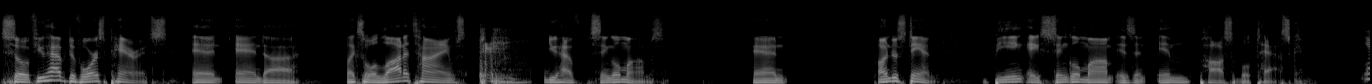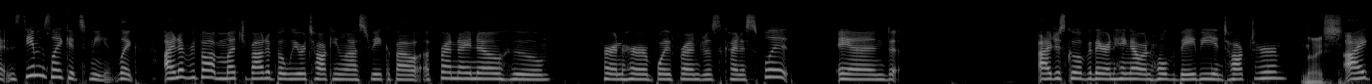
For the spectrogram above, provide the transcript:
So if you have divorced parents and and uh, like so a lot of times you have single moms and understand being a single mom is an impossible task. Yeah, it seems like it's me. Like I never thought much about it, but we were talking last week about a friend I know who her and her boyfriend just kind of split and I just go over there and hang out and hold the baby and talk to her. Nice. I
